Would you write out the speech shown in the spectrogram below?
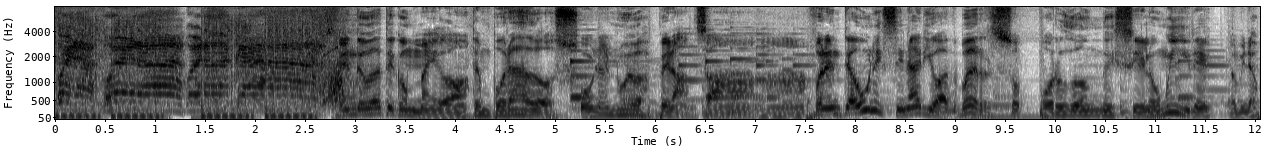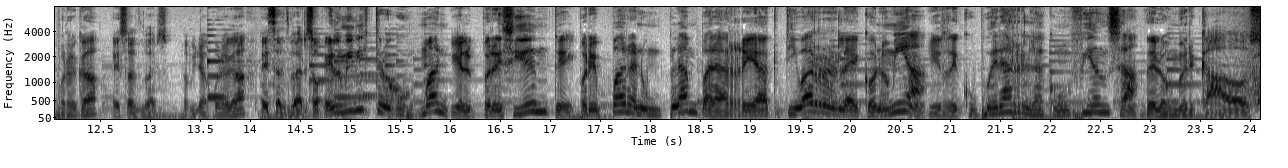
¡Fuera! ¡Fuera! ¡Fuera de acá! Endeudate conmigo, temporada 2, una nueva esperanza. Frente a un escenario adverso por donde se lo mire, lo miras por acá, es adverso, lo miras por acá, es adverso. El ministro Guzmán y el presidente preparan un plan para reactivar la economía y recuperar la confianza de los mercados.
